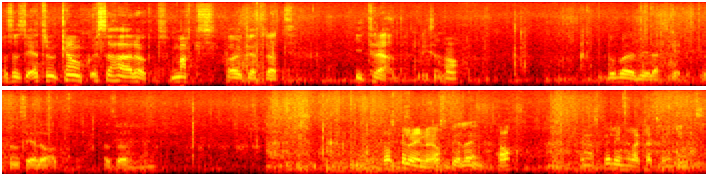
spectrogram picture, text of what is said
Alltså, så jag tror kanske så här högt, max, har jag klättrat i träd. Liksom. Ja. Då börjar det bli läskigt utan sele och allt. Alltså, Jag spelar in nu ja. spelar in. Ja. Jag spelar in hela klättringen hit.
